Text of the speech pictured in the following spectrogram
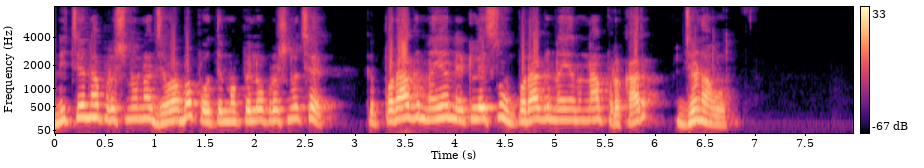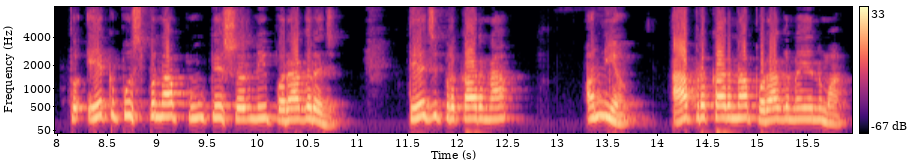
નીચેના પ્રશ્નોના જવાબ આપો. તેમાં પહેલો પ્રશ્ન છે કે પરાગનયન એટલે શું? પરાગનયનના પ્રકાર જણાવો. તો એક પુષ્પના પુંકેસરની પરાગરજ તે જ પ્રકારના અન્ય આ પ્રકારના પરાગનયનમાં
